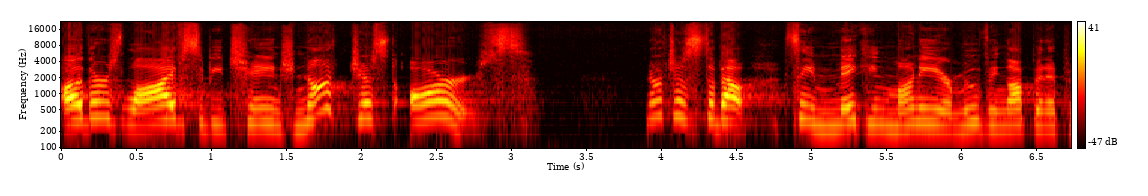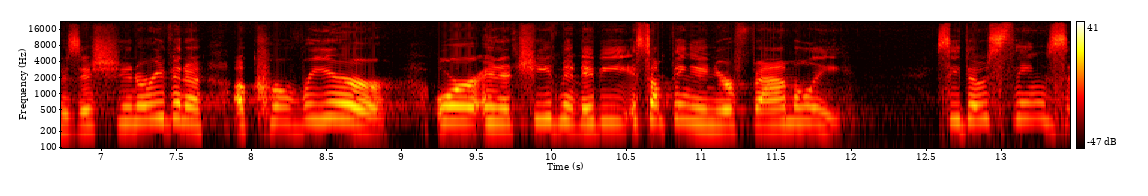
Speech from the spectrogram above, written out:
others' lives to be changed, not just ours. Not just about, say, making money or moving up in a position or even a, a career or an achievement, maybe something in your family. See, those things,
